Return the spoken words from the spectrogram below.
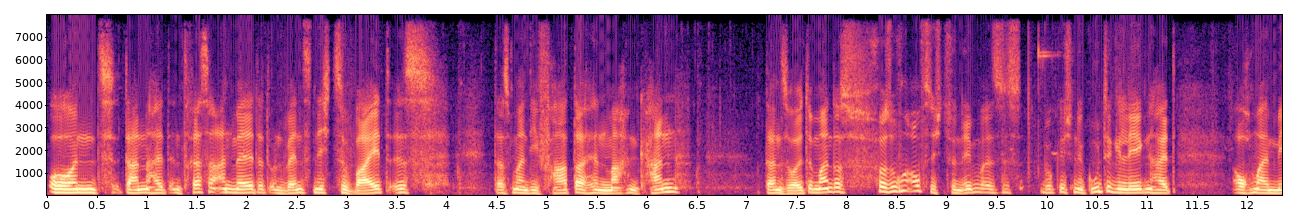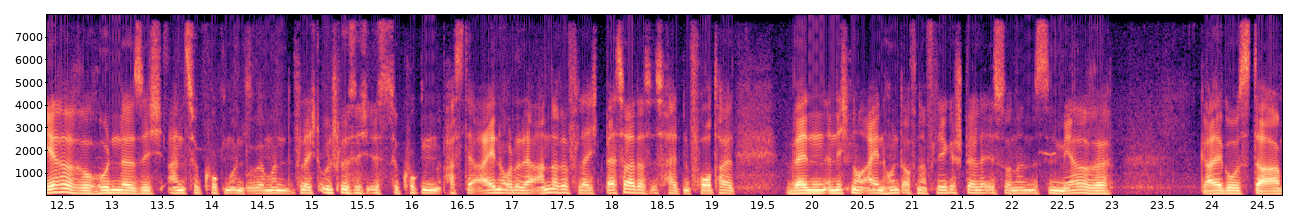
und dann halt Interesse anmeldet und wenn es nicht zu weit ist, dass man die Fahrt dahin machen kann, dann sollte man das versuchen auf sich zu nehmen, weil es ist wirklich eine gute Gelegenheit, auch mal mehrere Hunde sich anzugucken und wenn man vielleicht unschlüssig ist, zu gucken, passt der eine oder der andere vielleicht besser. Das ist halt ein Vorteil, wenn nicht nur ein Hund auf einer Pflegestelle ist, sondern es sind mehrere Galgos da.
